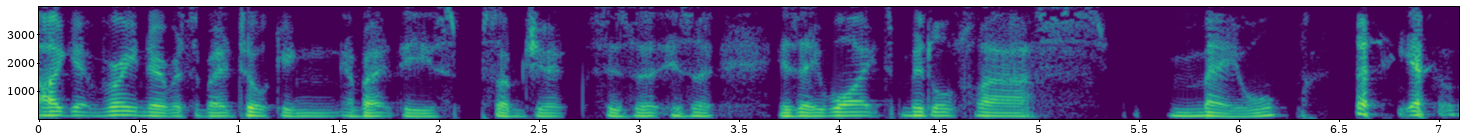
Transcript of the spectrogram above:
I get very nervous about talking about these subjects. Is a is a is a white middle class male. you know,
